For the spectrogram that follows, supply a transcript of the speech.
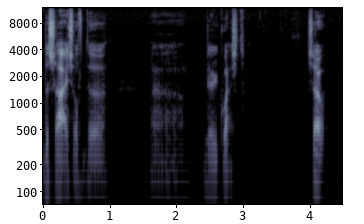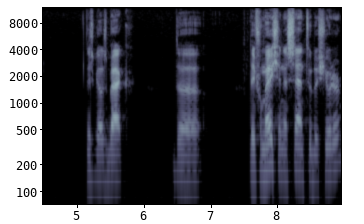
the size of the, the request. So this goes back the information is sent to the shooter,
